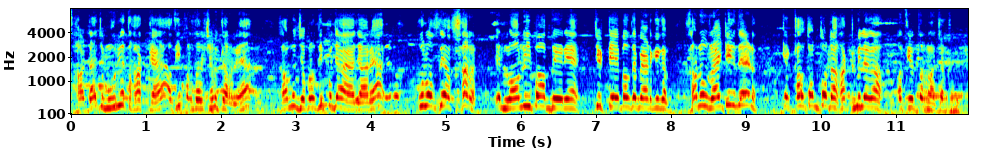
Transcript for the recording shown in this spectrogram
ਸਾਡਾ ਜਮਹੂਰੀਅਤ ਹੱਕ ਹੈ ਅਸੀਂ ਪ੍ਰਦਰਸ਼ਨ ਕਰ ਰਹੇ ਹਾਂ। ਸਾਨੂੰ ਜ਼ਬਰਦਸਤੀ ਭਜਾਇਆ ਜਾ ਰਿਹਾ ਹੈ। ਪੁਲਿਸ ਦੇ ਅਫਸਰ ਇਹ ਲੋਲੀਪੌਪ ਦੇ ਰਹੇ ਹੈ ਜੀ ਟੇਬਲ ਤੇ ਬੈਠ ਕੇ ਗੱਲ। ਸਾਨੂੰ ਰਾਈਟਿੰਗ ਦੇਣ ਕਿ ਕੱਲ ਤੁਹਾਨੂੰ ਤੁਹਾਡਾ ਹੱਕ ਮਿਲੇਗਾ ਅਸੀਂ ਧਰਨਾ ਚੱਕਾਂਗੇ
